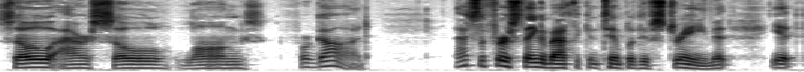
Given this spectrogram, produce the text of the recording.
so our soul longs for God. That's the first thing about the contemplative stream. It, it,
